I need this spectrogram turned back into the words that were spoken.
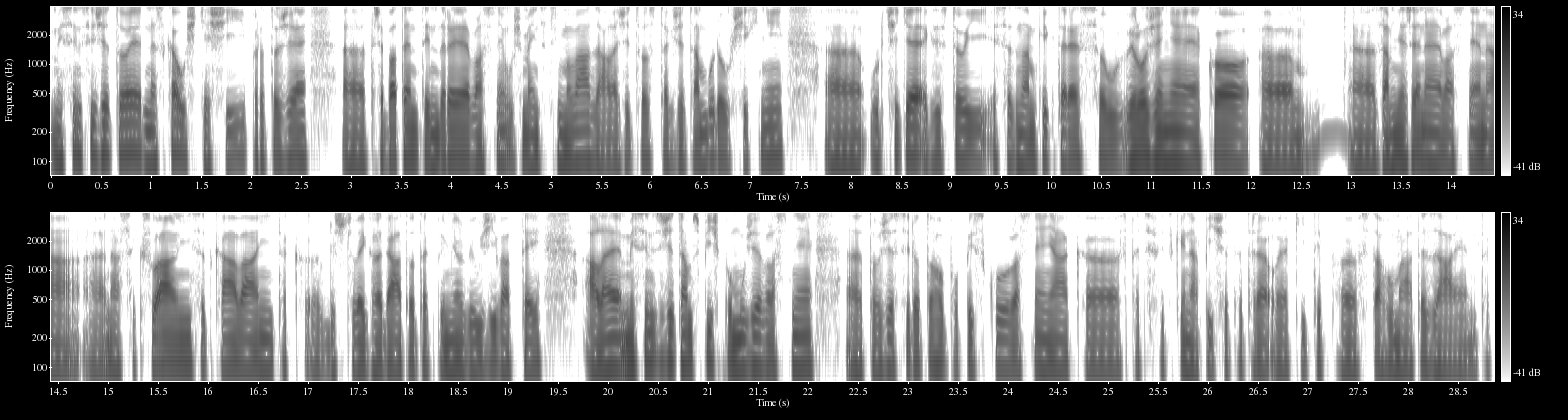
myslím si, že to je dneska už těžší, protože uh, třeba ten Tinder je vlastně už mainstreamová záležitost, takže tam budou všichni. Uh, určitě existují i seznamky, které jsou vyloženě jako zaměřené vlastně na, eh, na sexuální setkávání, tak eh, když člověk hledá to, tak by měl využívat ty, ale myslím si, že tam spíš pomůže vlastně to, že si do toho popisku vlastně nějak specificky napíšete teda o jaký typ vztahu máte zájem, tak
